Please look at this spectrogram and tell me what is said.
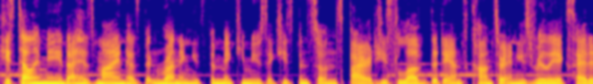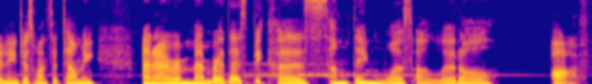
He's telling me that his mind has been running. He's been making music. He's been so inspired. He's loved the dance concert and he's really excited and he just wants to tell me. And I remember this because something was a little off.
